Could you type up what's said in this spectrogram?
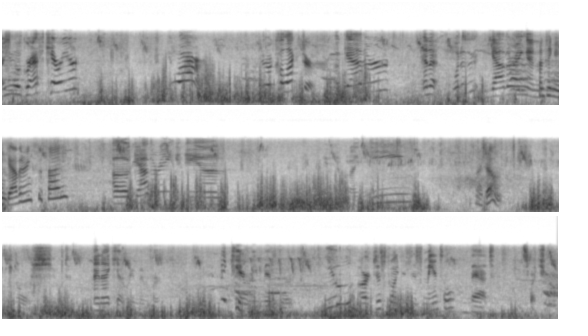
Are you a grass carrier? You are. You're a collector, a gatherer, and a what is it? Gathering and Hunting and Gathering Society? a gathering and you know what I mean? I don't. Oh shoot! And I can't remember. I can't remember. You are just going to dismantle that sweatshirt.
